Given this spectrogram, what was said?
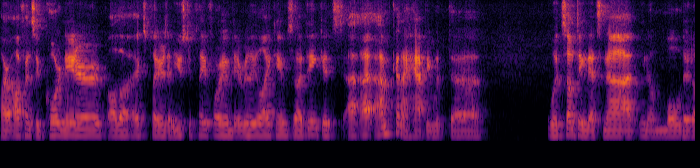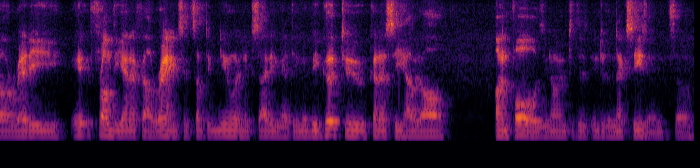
our offensive coordinator, all the ex players that used to play for him, they really like him. So I think it's I, I'm kind of happy with uh, with something that's not you know molded already from the NFL ranks. It's something new and exciting. I think it'd be good to kind of see how it all unfolds, you know, into the into the next season. So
